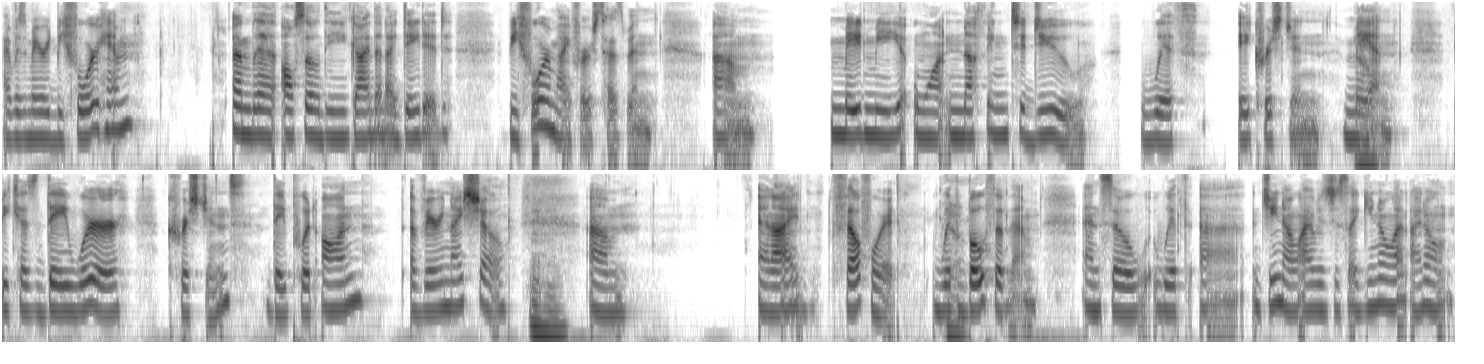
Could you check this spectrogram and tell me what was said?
I was married before him, and the, also the guy that I dated before my first husband um, made me want nothing to do with a Christian man because they were Christians. They put on a very nice show. Um, and I fell for it with Yeah. both of them. And so with uh, Gino, I was just like, you know what? I don't,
